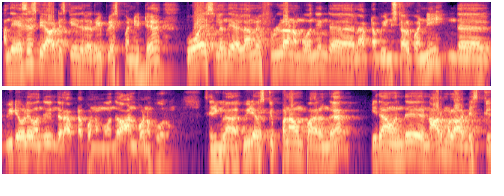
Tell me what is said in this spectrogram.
அந்த எஸ்எஸ்டி ஹார்ட் டிஸ்க்கு இதில் ரீப்ளேஸ் பண்ணிவிட்டு ஓஎஸ்லேருந்து எல்லாமே ஃபுல்லாக நம்ம வந்து இந்த லேப்டாப் இன்ஸ்டால் பண்ணி இந்த வீடியோவிலே வந்து இந்த லேப்டாப்பை நம்ம வந்து ஆன் பண்ண போகிறோம் சரிங்களா? வீடியோ ஸ்கிப் பண்ணாமல் பாருங்கள் இதான் வந்து நார்மல் ஹார்ட் டிஸ்க்கு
